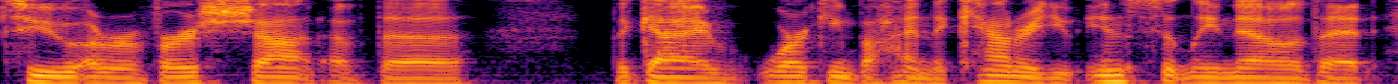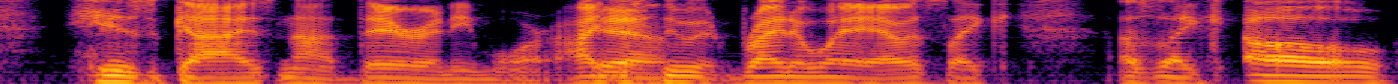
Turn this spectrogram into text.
to a reverse shot of the the guy working behind the counter, you instantly know that his guy's not there anymore. I just knew it right away. I was like, I was like, oh,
